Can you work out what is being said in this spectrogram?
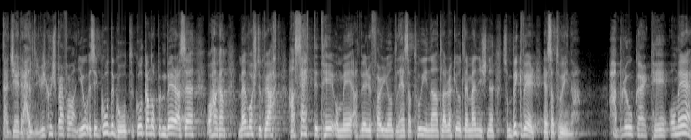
Og det gjør det heldig. Vi kan ikke bare for. Jo, jeg sier god er god. God kan oppenbære seg, og han kan, men vårt du kvart, han setter til og med at vi er i følgen til hese togene, til å røkke ut til menneskene som byggver hese togene. Han brukar til og med.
